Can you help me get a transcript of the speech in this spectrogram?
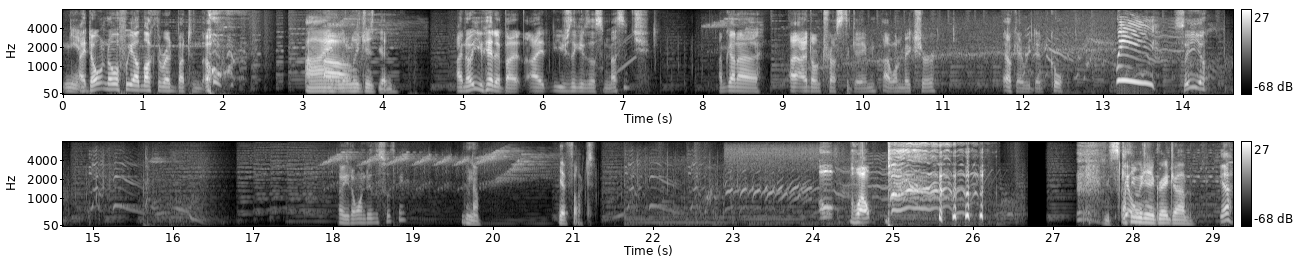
Yeah. I don't know if we unlock the red button, though. I um, literally just did. I know you hit it, but it usually gives us a message. I'm gonna... I, I don't trust the game. I want to make sure. Okay, we did. Cool. Whee! See ya. Oh, you don't want to do this with me? No. Get fucked. Oh, well. I think we did a great job. Yeah,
